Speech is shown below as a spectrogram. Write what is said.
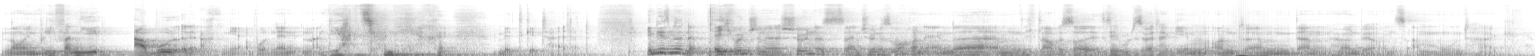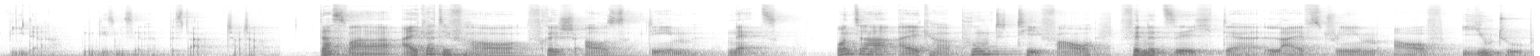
neuen Brief an die Abo Ach, nee, Abonnenten, an die Aktionäre mitgeteilt hat. In diesem Sinne, ich wünsche ein schönes, ein schönes Wochenende. Ähm, ich glaube, es soll sehr gutes Wetter geben und ähm, dann hören wir uns am Montag wieder. In diesem Sinne, bis dann. Ciao, ciao. Das war Eika TV frisch aus dem Netz. Unter eika.tv findet sich der Livestream auf YouTube.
